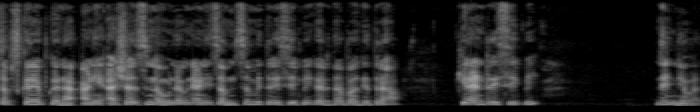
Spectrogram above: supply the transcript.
सबस्क्राईब करा आणि अशाच नवनवीन आणि चमचमीत रेसिपी करता बघत राहा. किरण रेसिपी धन्यवाद.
